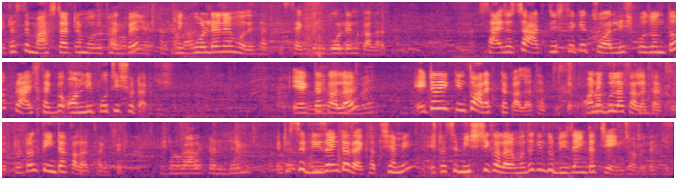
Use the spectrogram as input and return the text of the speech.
এটা হচ্ছে মাস্টার্ডের মধ্যে থাকবে মানে গোল্ডেনের মধ্যে থাকতেছে একদম গোল্ডেন কালার সাইজ হচ্ছে আটত্রিশ থেকে চুয়াল্লিশ পর্যন্ত প্রাইস থাকবে অনলি পঁচিশশো টাকা। একটা কালার এটাই কিন্তু আরেকটা কালার থাকতেছে। অনেকগুলা কালার থাকতেছে। টোটাল তিনটা কালার থাকবে। এটা হচ্ছে ডিজাইনটা দেখাচ্ছি আমি। এটা হচ্ছে মিষ্টি কালারের মধ্যে কিন্তু ডিজাইনটা চেঞ্জ হবে দেখেন।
